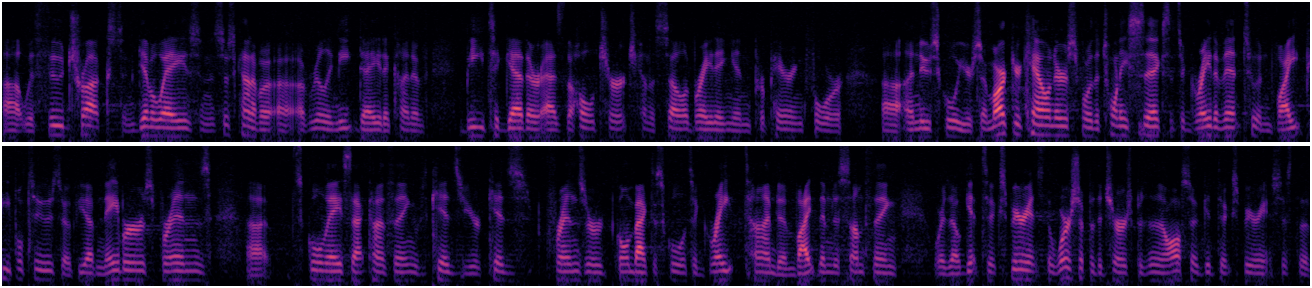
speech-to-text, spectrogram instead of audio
uh, with food trucks and giveaways. And it's just kind of a, a really neat day to kind of be together as the whole church kind of celebrating and preparing for uh, a new school year. So mark your calendars for the 26th. It's a great event to invite people to. So if you have neighbors, friends, uh, schoolmates, that kind of thing, kids, your kids' friends are going back to school, it's a great time to invite them to something where they'll get to experience the worship of the church, but then they'll also get to experience just the,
